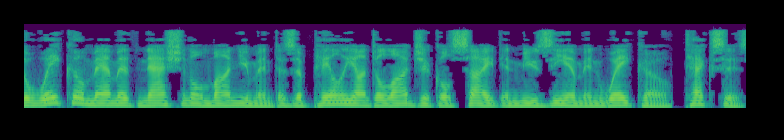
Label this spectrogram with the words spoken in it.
The Waco Mammoth National Monument is a paleontological site and museum in Waco, Texas,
